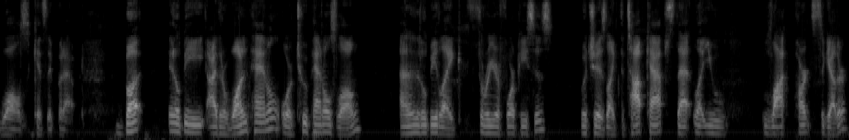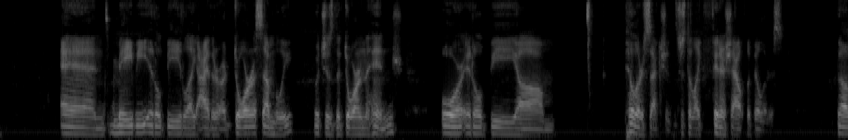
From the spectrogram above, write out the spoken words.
walls kits they put out. But it'll be either one panel or two panels long, and it'll be like three or four pieces, which is like the top caps that let you lock parts together, and maybe it'll be like either a door assembly, which is the door and the hinge, or it'll be um, pillar sections just to like finish out the pillars. The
